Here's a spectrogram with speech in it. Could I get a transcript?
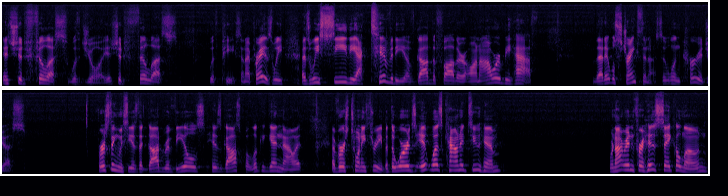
It should fill us with joy. It should fill us with peace. And I pray as we, as we see the activity of God the Father on our behalf, that it will strengthen us, it will encourage us. First thing we see is that God reveals his gospel. Look again now at, at verse 23. But the words, it was counted to him, were not written for his sake alone,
